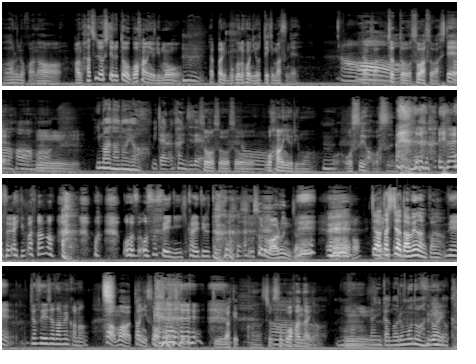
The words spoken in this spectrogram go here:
変わるのかな？あの、発情してるとご飯よりもう、ん。やっぱり僕の方に寄ってきますね。あなんあーか、ちょっとそわそわして、はあはあはあ。うん。今なのよみたいな感じで。そうそうそう。そうご飯よりもうん、お押すよ、押す。みたいな。え、なにそれ今田の？おおおすせに惹かれてるってこそそれもあるんじゃない？えあ？じゃあ私じゃだダメなんかな？とねえ女性じゃダメかな。か、まあ、単にそわそわしてるっていうだけかな。ちょっとそこわかんないな。何か乗るものはねえのか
